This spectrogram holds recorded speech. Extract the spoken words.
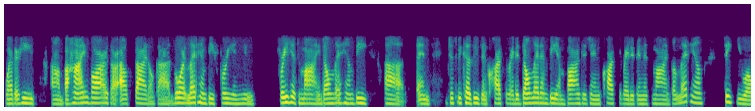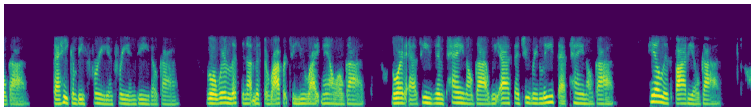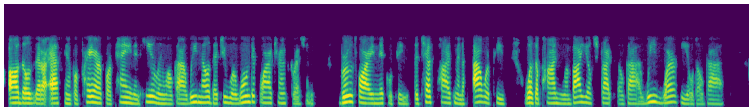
Whether he's um, behind bars or outside, oh God, Lord, let him be free in you. Free his mind. Don't let him be uh, and just because he's incarcerated, don't let him be in bondage and incarcerated in his mind, but let him seek you, O God, that he can be free and free indeed, O God. Lord, we're lifting up Mr. Robert to you right now, O God. Lord, as he's in pain, O God, we ask that you relieve that pain, O God. Heal his body, O God. All those that are asking for prayer for pain and healing, O God, we know that you were wounded for our transgressions bruised for our iniquities. The chastisement of our peace was upon you, and by your stripes, O God, we were healed, O God.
